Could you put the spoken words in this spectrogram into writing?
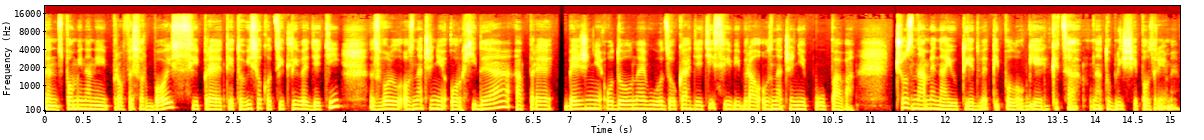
Ten spomínaný profesor Boyce si pre tieto vysokocitlivé deti zvolil označenie orchidea a pre bežne odolné v úvodzovkách deti si vybral označenie púpava. Čo znamenajú tie dve typológie, keď sa na to bližšie pozrieme?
